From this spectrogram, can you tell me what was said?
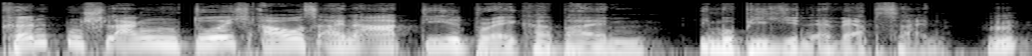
könnten Schlangen durchaus eine Art Dealbreaker beim Immobilienerwerb sein. Hm?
